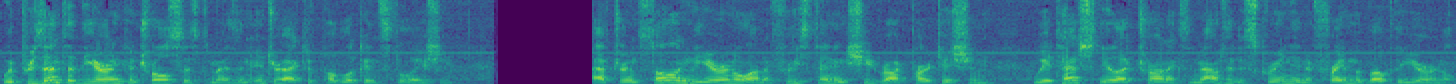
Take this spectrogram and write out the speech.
We presented the You're In Control system as an interactive public installation. After installing the urinal on a freestanding sheetrock partition, we attached the electronics and mounted a screen in a frame above the urinal.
